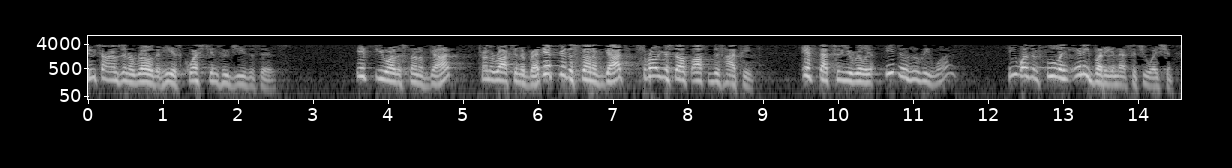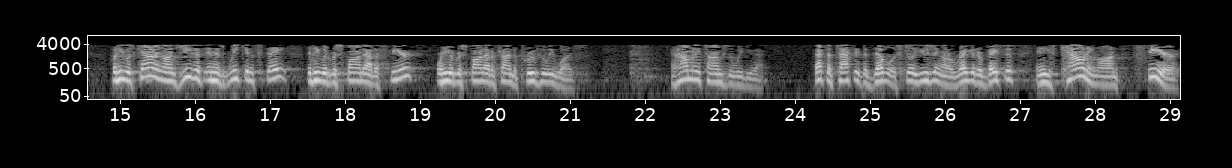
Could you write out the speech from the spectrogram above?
two times in a row that he has questioned who Jesus is. If you are the Son of God, turn the rocks into bread. If you're the Son of God, throw yourself off of this high peak. If that's who you really are. He knew who he was. He wasn't fooling anybody in that situation. But he was counting on Jesus in his weakened state that he would respond out of fear or he would respond out of trying to prove who he was. And how many times do we do that? That's a tactic the devil is still using on a regular basis, and he's counting on fear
